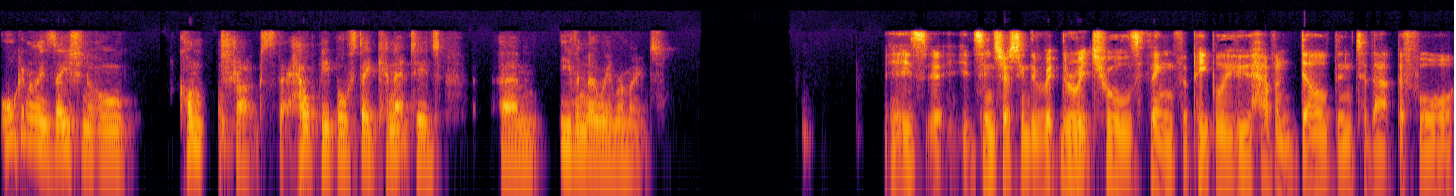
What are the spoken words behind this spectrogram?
organizational constructs that help people stay connected um, even though we're remote. It's it's interesting the the rituals thing for people who haven't delved into that before.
